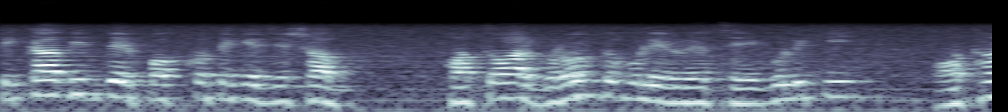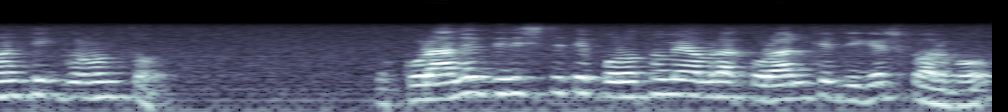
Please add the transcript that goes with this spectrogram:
ফিকাবিদদের পক্ষ থেকে যেসব ফতোয়ার গ্রন্থগুলি রয়েছে, এগুলি কি অথেন্টিক গ্রন্থ। তো কোরআনের দৃষ্টিতে প্রথমে আমরা কোরআনকে জিজ্ঞেস করব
